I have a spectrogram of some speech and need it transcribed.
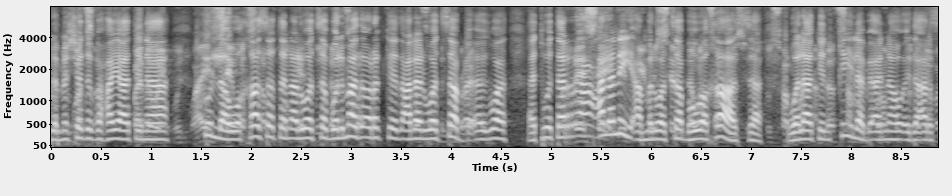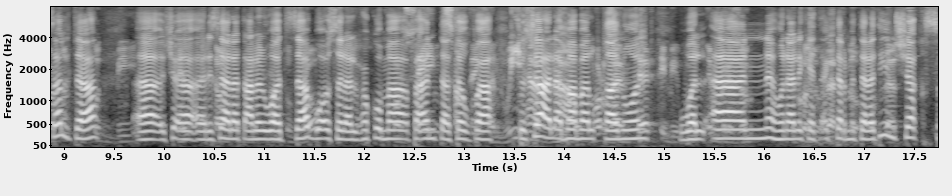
لم نشهده في حياتنا كلها وخاصة الواتساب. ولماذا أركز على الواتساب؟ تويتر علني أما الواتساب هو خاص. ولكن قيل بأنه إذا أرسلت آه، آه، رسالة على الواتساب وأصل الحكومة فأنت سوف تساءل أمام القانون والآن هنالك أكثر من 30 شخص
